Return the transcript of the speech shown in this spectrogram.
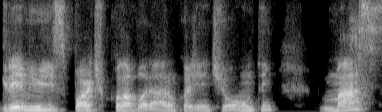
Grêmio e Esporte colaboraram com a gente ontem, mas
